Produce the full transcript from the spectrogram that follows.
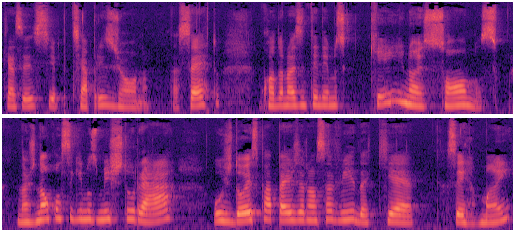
que às vezes te, te aprisionam, tá certo? Quando nós entendemos quem nós somos, nós não conseguimos misturar os dois papéis da nossa vida, que é ser mãe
